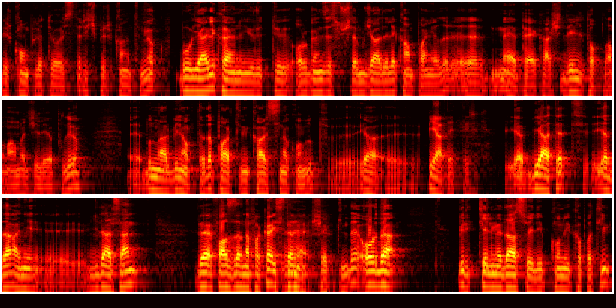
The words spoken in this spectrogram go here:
bir komplo teorisidir. Hiçbir kanıtım yok. Bu yerli kayanın yürüttüğü organize suçla mücadele kampanyaları e, MHP'ye karşı delil toplama amacıyla yapılıyor. E, bunlar bir noktada partinin karşısına konulup e, ya biat et diyecek. Ya biat et ya da hani gidersen de fazla nafaka isteme evet. şeklinde. Orada bir kelime daha söyleyip konuyu kapatayım.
